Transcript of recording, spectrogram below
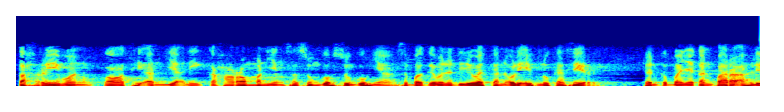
Tahriman qati'an yakni keharaman yang sesungguh-sungguhnya sebagaimana diriwayatkan oleh Ibnu Katsir dan kebanyakan para ahli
